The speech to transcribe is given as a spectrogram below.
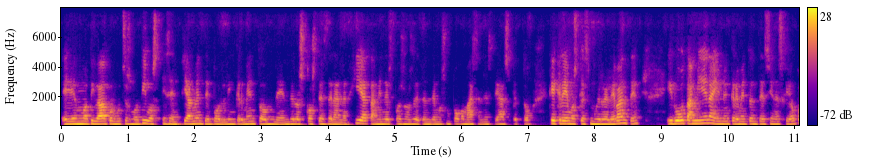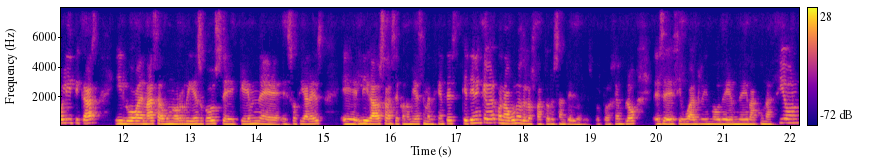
eh, motivadas por muchos motivos, esencialmente por el incremento de, los costes de la energía. También después nos detendremos un poco más en este aspecto que creemos que es muy relevante. Y luego también hay un incremento en tensiones geopolíticas y luego además algunos riesgos eh, que, eh, sociales eh, ligados a las economías emergentes que tienen que ver con algunos de los factores anteriores. Pues, por ejemplo, ese desigual ritmo de, de, vacunación,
